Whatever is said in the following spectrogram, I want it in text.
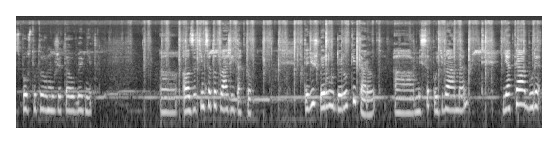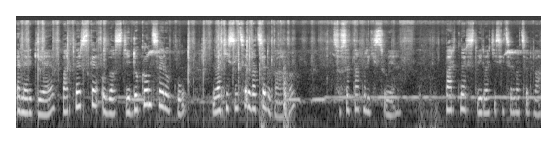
spoustu toho můžete ovlivnit. Uh, ale zatím se to tváří takto. Teď už beru do ruky tarot a my se podíváme, jaká bude energie v partnerské oblasti do konce roku 2022, co se tam rýsuje. Partnerství 2022.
